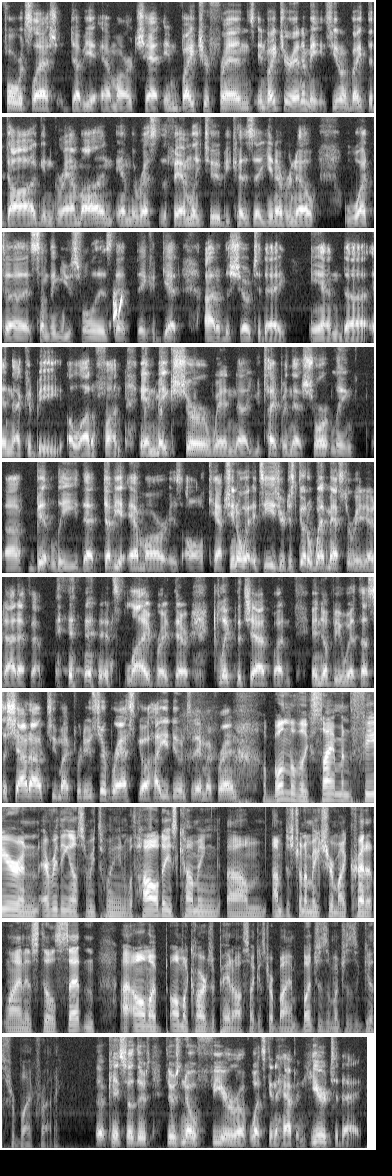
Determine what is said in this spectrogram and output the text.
forward slash WMR chat. Invite your friends, invite your enemies. You know, invite the dog and grandma and, and the rest of the family too, because uh, you never know what uh, something useful is that they could get out of the show today. And uh, and that could be a lot of fun. And make sure when uh, you type in that short link uh, bit.ly that WMR is all caps. You know what? It's easier. Just go to webmasterradio.fm. it's live right there. Click the chat button and you'll be with us. A shout out to my producer, Brasco. How you doing today, my friend? A bundle of excitement, fear, and everything else in between. With holidays coming, um, I'm just trying to make sure my credit line is still set and I, all my all my cards are paid off so I can start buying bunches and bunches of gifts for Black Friday. Okay, so there's there's no fear of what's going to happen here today.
